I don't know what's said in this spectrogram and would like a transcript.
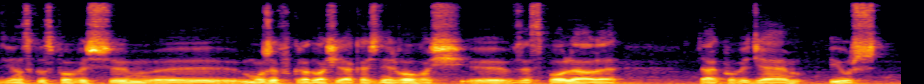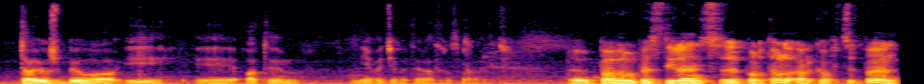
w związku z powyższym y, może wkradła się jakaś nerwowość y, w zespole, ale tak jak powiedziałem, już to już było i y, o tym nie będziemy teraz rozmawiać. Paweł Pestilens, portal arkowcy.pl.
